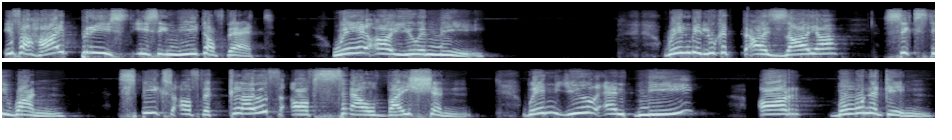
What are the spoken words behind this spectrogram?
If a high priest is in need of that, where are you and me? When we look at Isaiah 61, speaks of the cloth of salvation. When you and me are born again,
